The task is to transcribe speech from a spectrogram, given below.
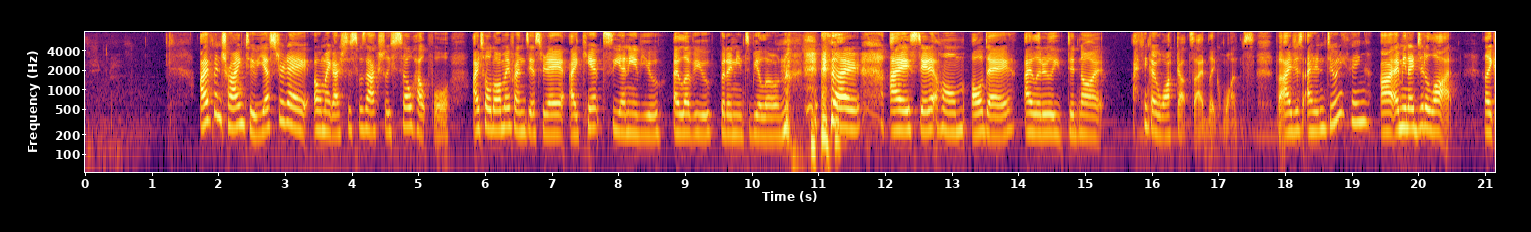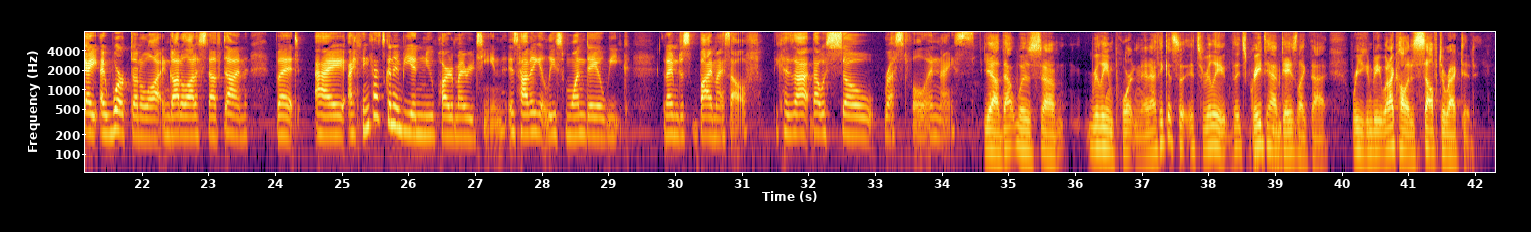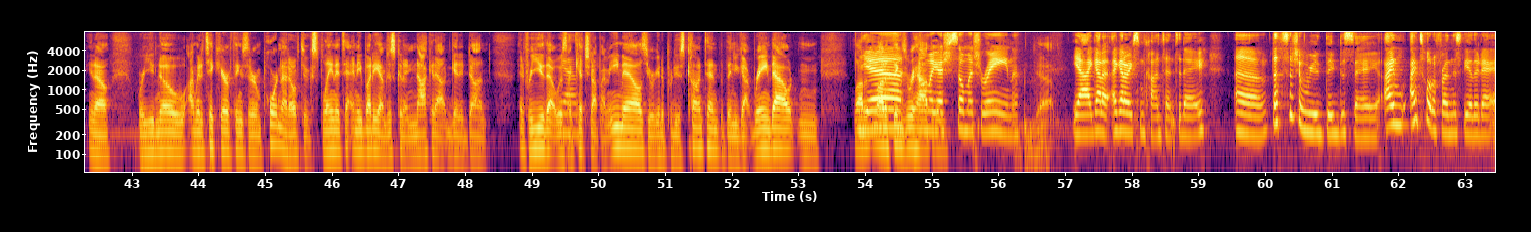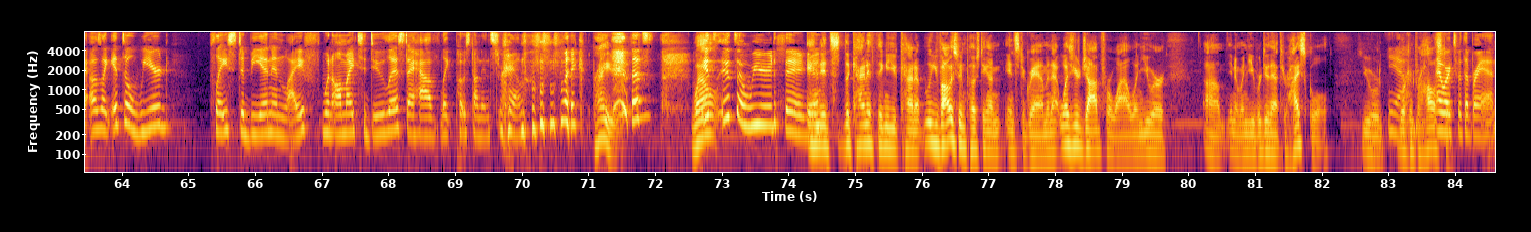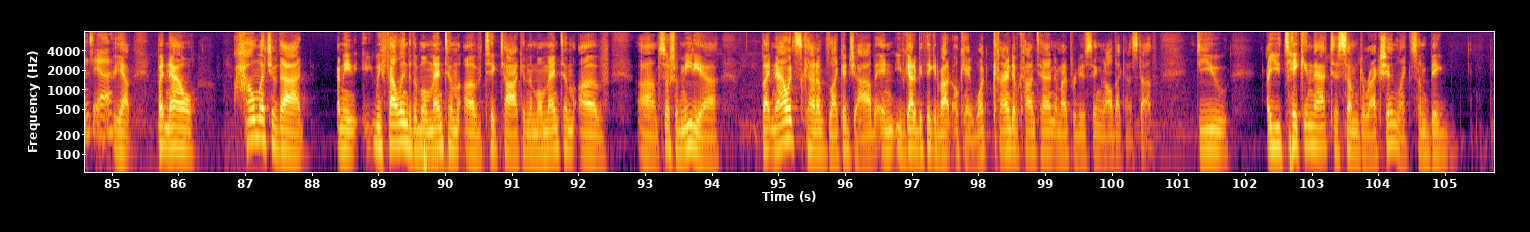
I've been trying to. Yesterday, oh my gosh, this was actually so helpful. I told all my friends yesterday, I can't see any of you. I love you, but I need to be alone. and I I stayed at home all day. I literally did not I think I walked outside like once. But I just I didn't do anything. I, I mean, I did a lot. Like I, I worked on a lot and got a lot of stuff done. But I I think that's going to be a new part of my routine is having at least one day a week that I'm just by myself because that that was so restful and nice. Yeah, that was um, really important, and I think it's it's really it's great to have days like that where you can be what I call it is self-directed. You know, where you know I'm going to take care of things that are important. I don't have to explain it to anybody. I'm just going to knock it out and get it done. And for you, that was like catching up on emails. You were going to produce content, but then you got rained out, and a lot of a lot of things were happening. Oh my gosh, so much rain. Yeah. Yeah, I gotta I gotta make some content today. Uh, that's such a weird thing to say. I I told a friend this the other day. I was like, it's a weird place to be in in life when on my to do list I have like post on Instagram. like Right. that's Well, it's it's a weird thing. and it's the kind of thing you kind of well you've always been posting on instagram and that was your job for a while when you were um, you know when you were doing that through high school you were yeah. working for hollister I worked with a brand. Yeah. yeah but now how much of that i mean we fell into the momentum of tiktok and the momentum of um, social media but now it's kind of like a job and you've got to be thinking about okay what kind of content am i producing and all that kind of stuff do you are you taking that to some direction like some big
